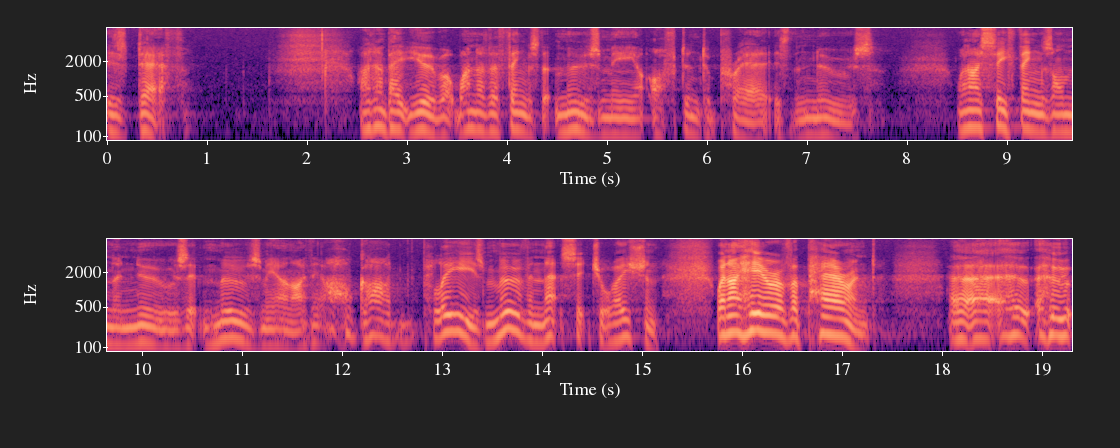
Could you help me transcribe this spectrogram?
is death. I don't know about you, but one of the things that moves me often to prayer is the news. When I see things on the news, it moves me, and I think, oh God, please move in that situation. When I hear of a parent uh, who, who,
